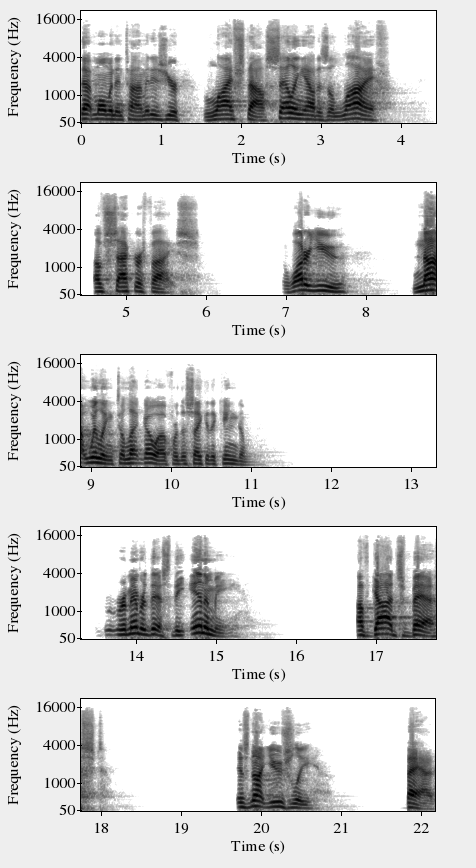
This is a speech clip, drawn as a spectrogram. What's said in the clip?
that moment in time. It is your lifestyle. Selling out is a life of sacrifice. What are you not willing to let go of for the sake of the kingdom? Remember this the enemy of God's best is not usually bad.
